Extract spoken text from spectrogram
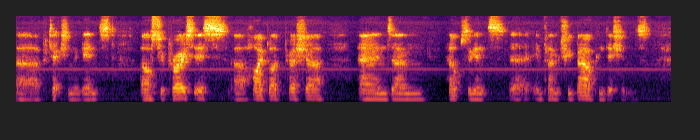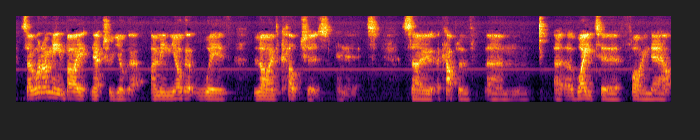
uh, protection against osteoporosis, uh, high blood pressure, and um, helps against uh, inflammatory bowel conditions. So, what I mean by natural yogurt, I mean yogurt with live cultures in it. So, a couple of um, a, a, way to find out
